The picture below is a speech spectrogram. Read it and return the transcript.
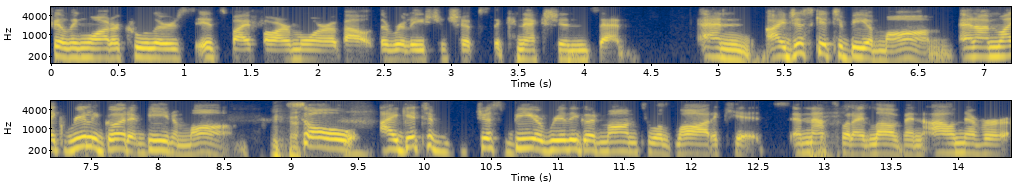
filling water coolers. It's by far more about the relationships the connections and and I just get to be a mom and I'm like really good at being a mom. so I get to just be a really good mom to a lot of kids and that's what I love and I'll never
